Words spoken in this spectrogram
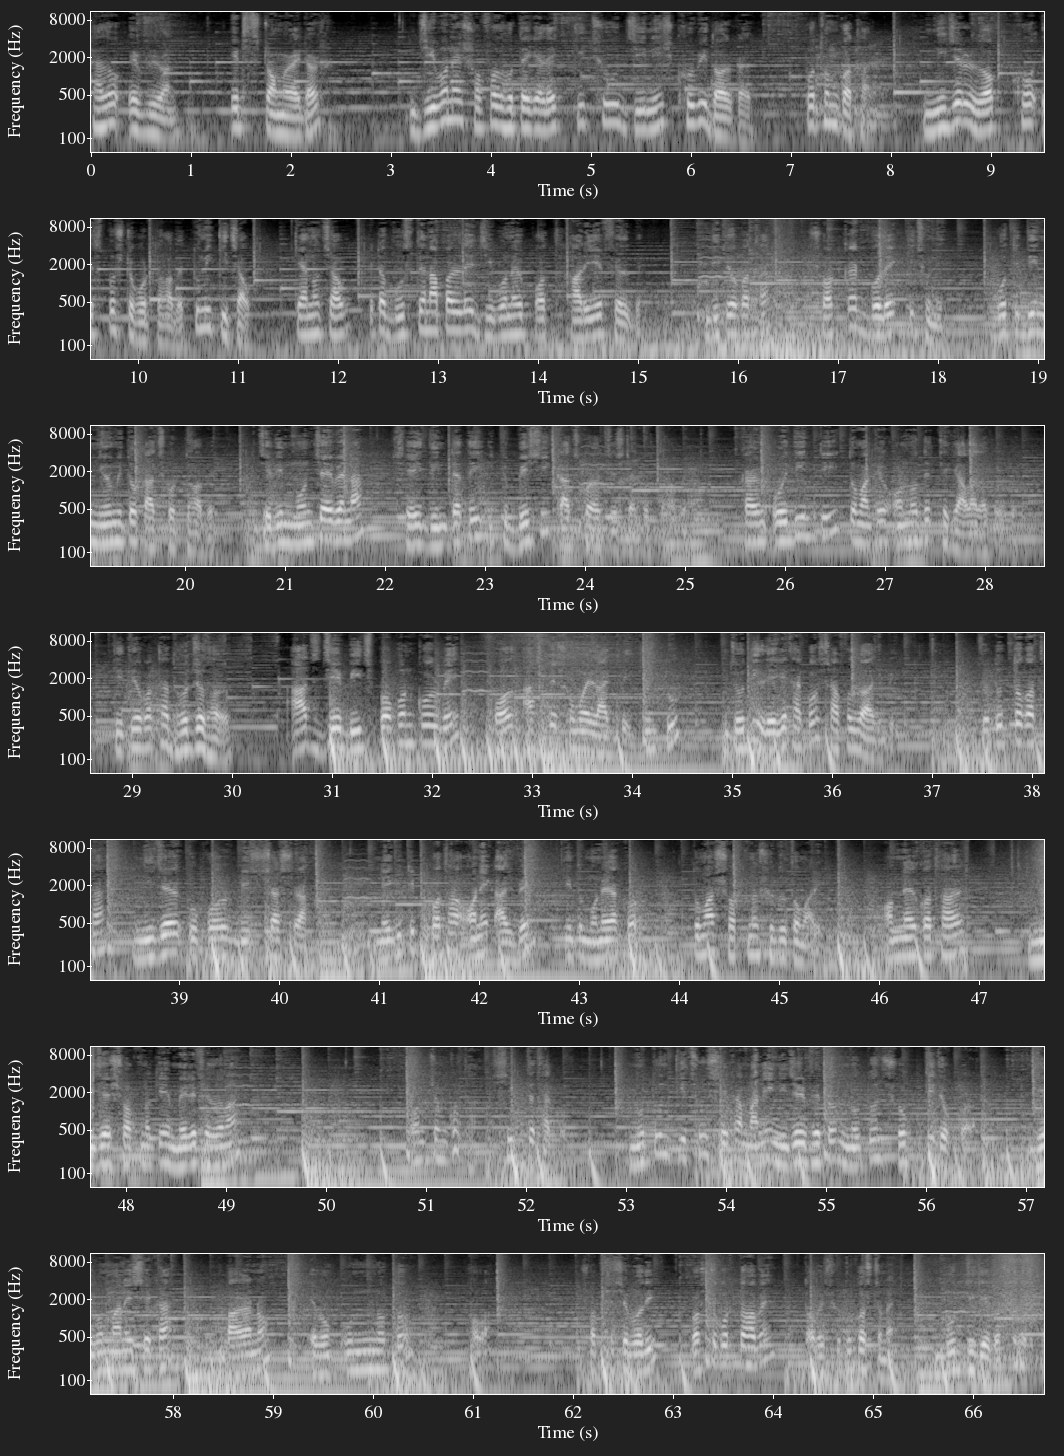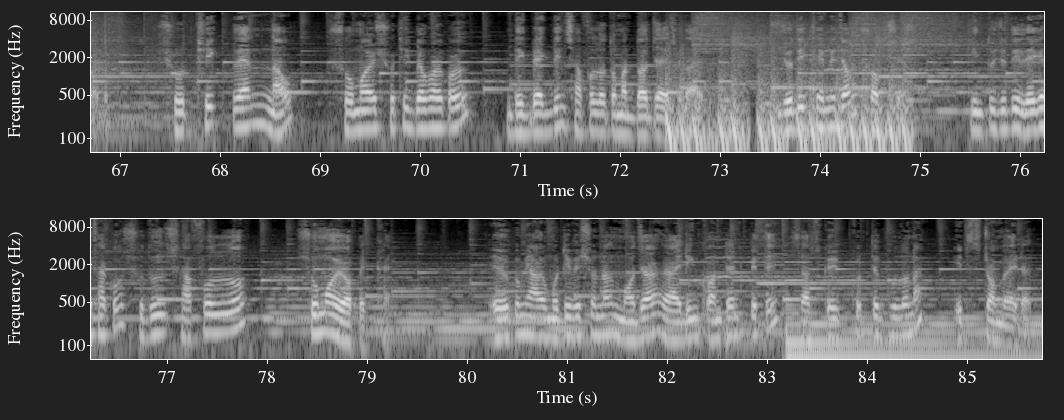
Hello everyone it's Tom Rider জীবনে সফল হতে গেলে কিছু জিনিস খুবই দরকার। প্রথম কথা, নিজের লক্ষ্য স্পষ্ট করতে হবে। তুমি কি চাও? কেন চাও? এটা বুঝতে না পারলে জীবনের পথ হারিয়ে ফেলবে। দ্বিতীয় কথা, শর্টকাট বলে কিছু নেই। প্রতিদিন নিয়মিত কাজ করতে হবে। যেদিন মন চাইবে না, সেই দিনটাতেই একটু বেশি কাজ করার চেষ্টা করতে হবে। কারণ ওই দিনটি তোমাকে অন্যদের থেকে আলাদা করবে। তৃতীয় কথা, ধৈর্য ধরো। আজ যে বীজ বপন করবে, ফল আসতে সময় লাগবে, কিন্তু যদি লেগে থাকো, সাফল্য আসবে। চতুর্থ কথা, নিজের উপর বিশ্বাস রাখো। নেগেটিভ কথা অনেক আসবে, কিন্তু মনে রাখো, তোমার স্বপ্ন শুধু তোমারই। অন্যের কথা, নিজের স্বপ্নকে মেরে ফেলো না। পঞ্চম কথা, শিখতে থাকো। নতুন কিছু শেখা মানেই নিজের ভেতর নতুন শক্তি যোগ করা। জীবন মানেই শেখা বাড়ানো এবং উন্নত হওয়া। সবশেষে বলি, কষ্ট করতে হবে, তবে শুধু কষ্ট নয়, বুদ্ধি দিয়ে কষ্ট করতে হবে। সঠিক প্ল্যান নাও, সময়ের সঠিক ব্যবহার করো, দেখবে একদিন সাফল্য তোমার দরজায় এসে দাঁড়াবে। যদি থেমে যাও, সব শেষ। কিন্তু যদি লেগে থাকো, শুধু সাফল্য সময়ের অপেক্ষায়। এরকমই আরও মোটিভেশনাল মজা রাইডিং কন্টেন্ট পেতে সাবস্ক্রাইব করতে ভুলো না ইটস স্ট্রং রাইডার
